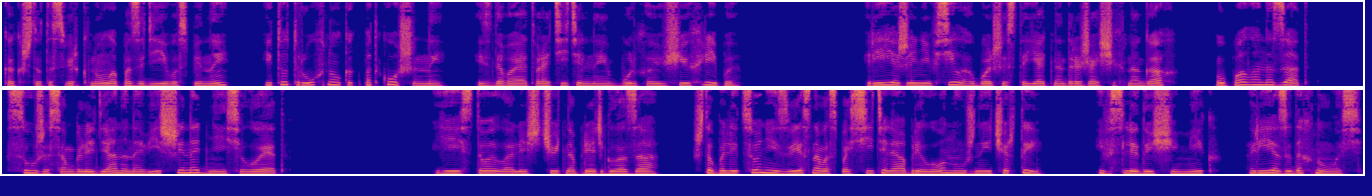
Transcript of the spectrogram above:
как что-то сверкнуло позади его спины, и тот рухнул, как подкошенный, издавая отвратительные булькающие хрипы. Рия же не в силах больше стоять на дрожащих ногах, упала назад, с ужасом глядя на нависший над ней силуэт. Ей стоило лишь чуть напрячь глаза, чтобы лицо неизвестного спасителя обрело нужные черты, и в следующий миг Рия задохнулась,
